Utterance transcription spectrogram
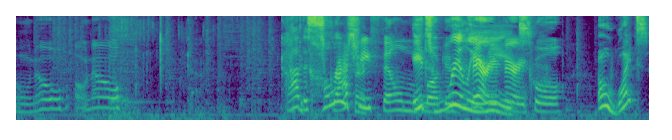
Oh no! Oh no! God, the the colors scratchy are- film It's look is really very neat. very cool. Oh what?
